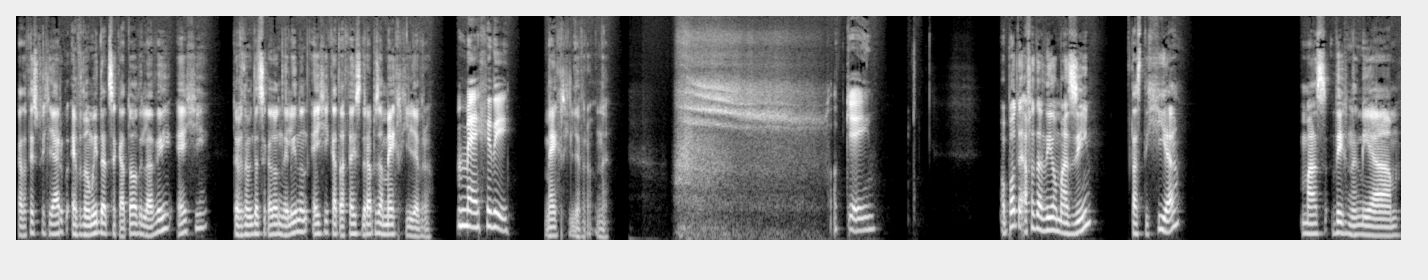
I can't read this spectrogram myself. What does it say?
Καταθέσεις του χιλιάρικου, 70% δηλαδή έχει, το 70% των Ελλήνων έχει καταθέσεις στην τράπεζα μέχρι 1000 ευρώ. Μέχρι. Μέχρι 1000 ευρώ, ναι. Οκ. Οπότε αυτά τα δύο μαζί, τα στοιχεία, μας δείχνουν μια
